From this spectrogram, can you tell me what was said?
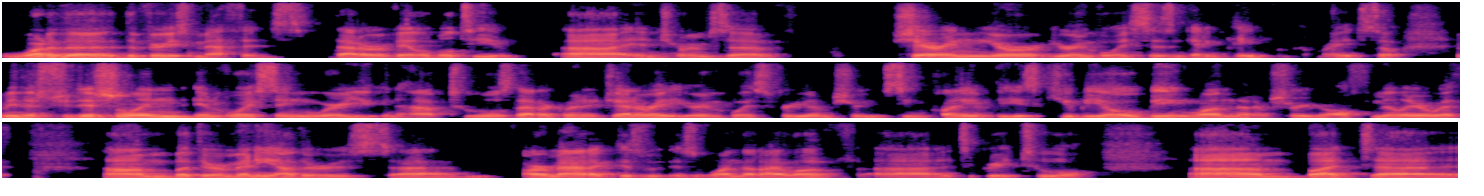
what are the, the various methods that are available to you uh, in terms of sharing your, your invoices and getting paid for them, right? So, I mean, there's traditional in, invoicing where you can have tools that are going to generate your invoice for you. I'm sure you've seen plenty of these, QBO being one that I'm sure you're all familiar with. Um, but there are many others. Um, Armatic is, is one that I love. Uh, it's a great tool. Um, but uh,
